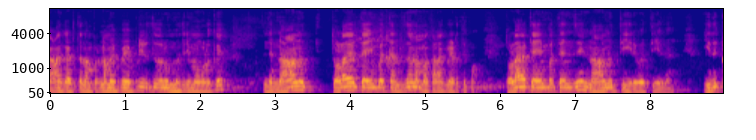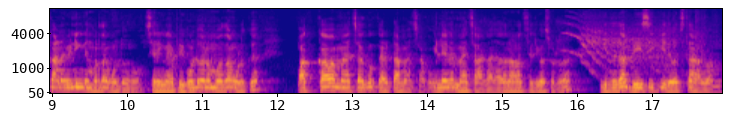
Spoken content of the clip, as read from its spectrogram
கணக்கு எடுத்து நம்பர் நம்ம இப்போ எப்படி எடுத்து வருவோம் தெரியுமா உங்களுக்கு? இந்த நானூ தொள்ளாயிரத்தி ஐம்பத்தஞ்சு தான் நம்ம கணக்கில் எடுத்துக்கோம் தொள்ளாயிரத்தி ஐம்பத்தஞ்சு நானூற்றி இருபத்தி ஏழு இதுக்கான வின்னிங் நம்பர் தான் கொண்டு வருவோம். சரிங்களா? இப்படி கொண்டு வரும்போது தான் உங்களுக்கு பக்காவாக மேட்ச் ஆகும் கரெக்டாக மேட்ச் ஆகும். இல்லைன்னா மேட்ச் ஆகாது. அதனால தெளிவாக சொல்கிறேன் இதுதான் பேசிக் இதை வச்சு தான் ஆடுவாங்க.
